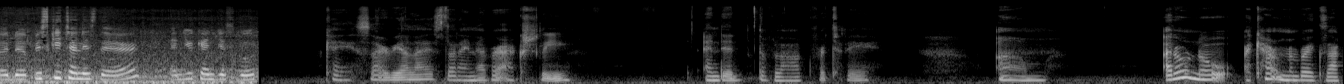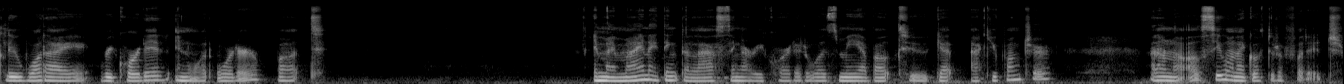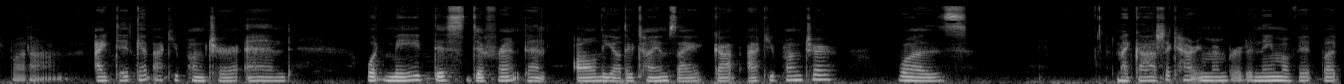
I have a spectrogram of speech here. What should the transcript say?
So the Peace Kitchen is there, and you can just go Okay, so I realized that I never actually ended the vlog for today. Um I don't know, I can't remember exactly what I recorded in what order, but in my mind, I think the last thing I recorded was me about to get acupuncture. I don't know, I'll see when I go through the footage, but um I did get acupuncture and what made this different than all the other times I got acupuncture was my gosh, I can't remember the name of it, but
